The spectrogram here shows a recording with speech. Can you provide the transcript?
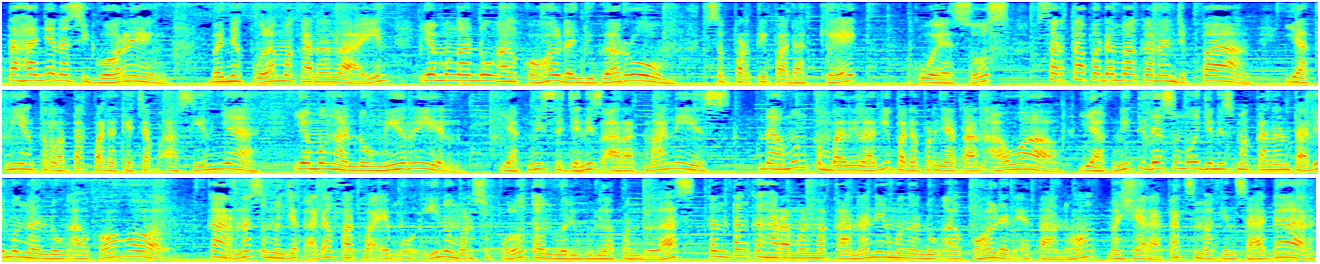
tak hanya nasi goreng, banyak pula makanan lain yang mengandung alkohol dan juga rum, seperti pada cake, kue sus, serta pada makanan Jepang, yakni yang terletak pada kecap asinnya, yang mengandung mirin, yakni sejenis arak manis. Namun kembali lagi pada pernyataan awal, yakni tidak semua jenis makanan tadi mengandung alkohol. Karena semenjak ada fatwa MUI nomor 10 tahun 2018 tentang keharaman makanan yang mengandung alkohol dan etanol, masyarakat semakin sadar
